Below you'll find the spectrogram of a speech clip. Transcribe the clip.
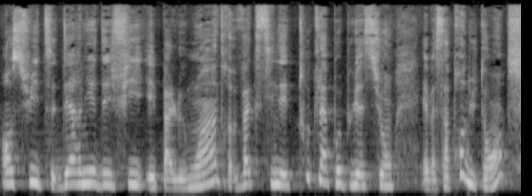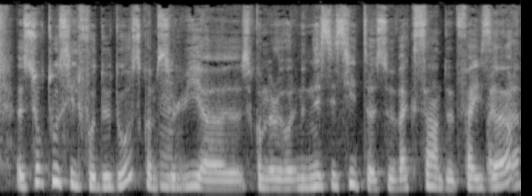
Ensuite, dernier défi et pas le moindre, vacciner toute la population, eh ben, ça prend du temps, euh, surtout s'il faut deux doses, comme mm. celui, euh, comme le nécessite ce vaccin de Pfizer.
